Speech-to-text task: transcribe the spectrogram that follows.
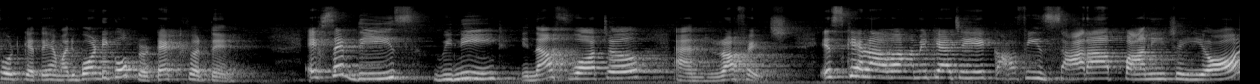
फ़ूड कहते हैं हमारी बॉडी को प्रोटेक्ट करते हैं except these we need enough water and roughage इसके अलावा हमें क्या चाहिए काफ़ी सारा पानी चाहिए और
